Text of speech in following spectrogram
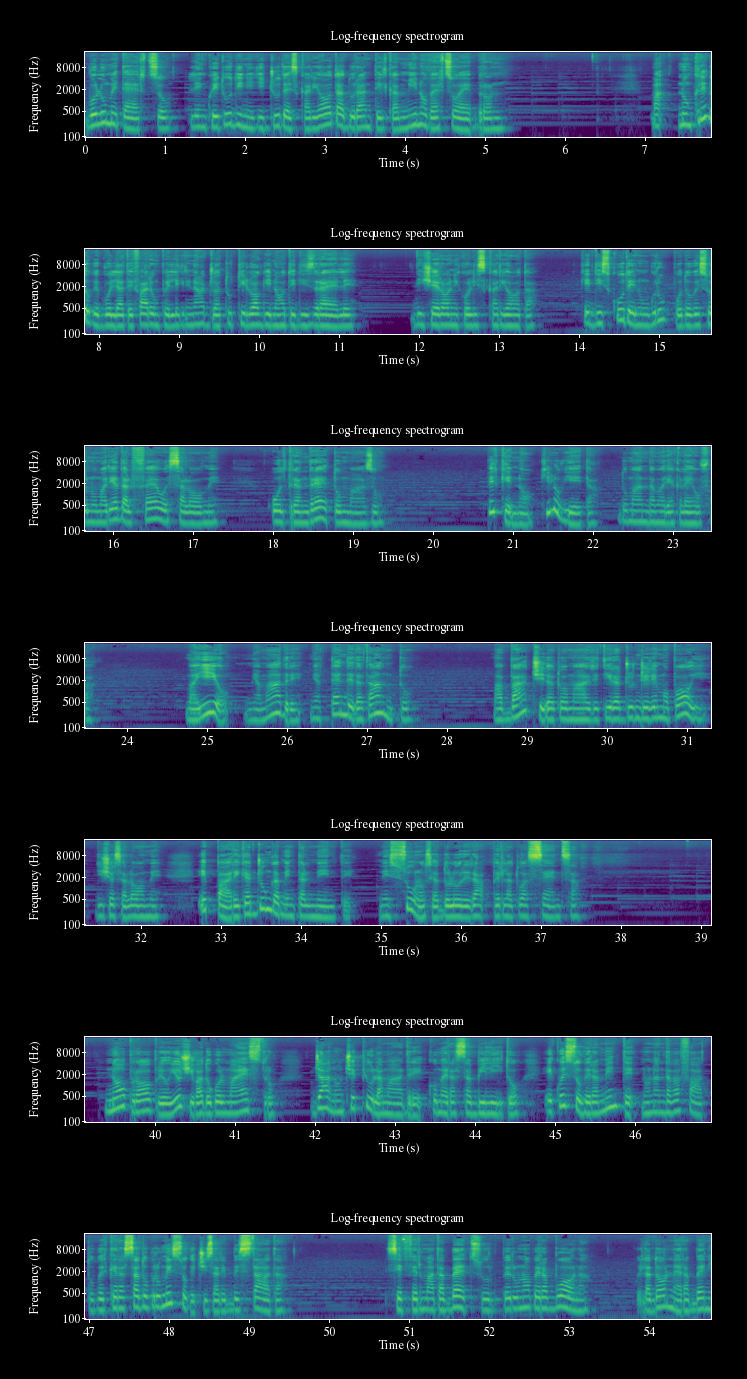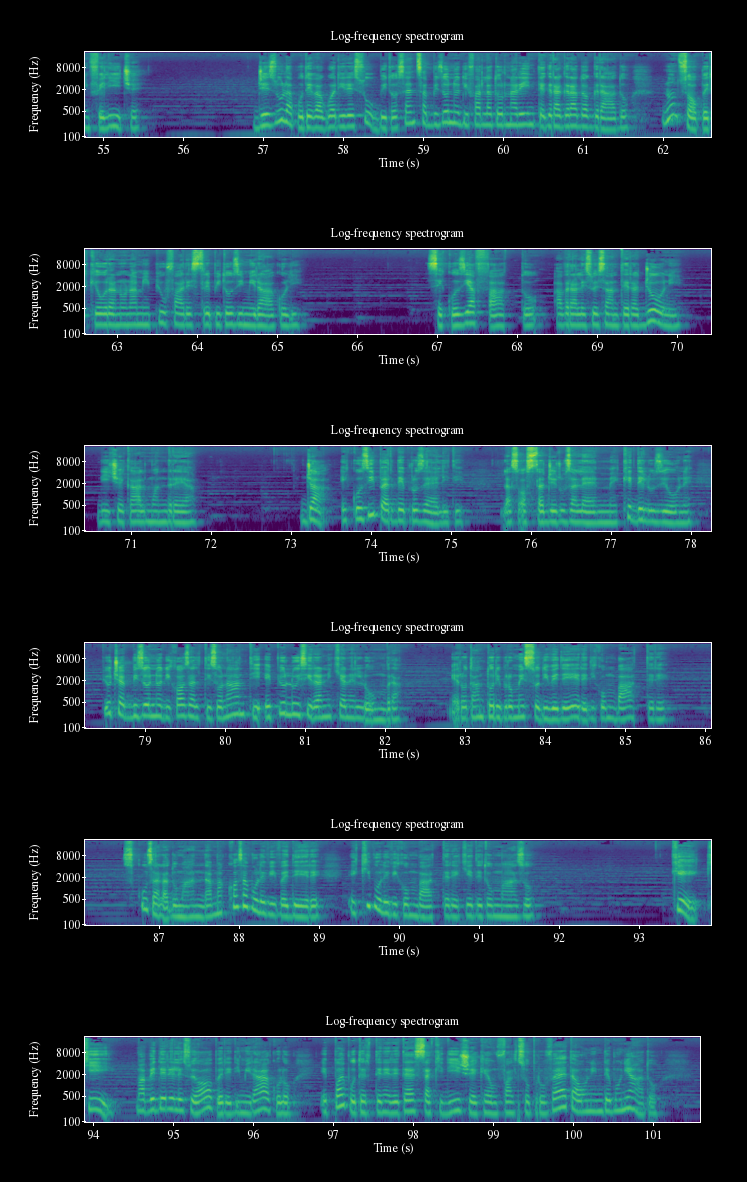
Volume 3. Le inquietudini di Giuda Iscariota durante il cammino verso Hebron. Ma non credo che vogliate fare un pellegrinaggio a tutti i luoghi noti di Israele, dice ironico l'Iscariota, che discute in un gruppo dove sono Maria d'Alfeo e Salome, oltre Andrea e Tommaso. Perché no? Chi lo vieta? domanda Maria Cleofa. Ma io, mia madre, mi attende da tanto ma vacci da tua madre, ti raggiungeremo poi, dice Salome, e pare che aggiunga mentalmente, nessuno si addolorerà per la tua assenza. No, proprio, io ci vado col maestro. Già non c'è più la madre, come era stabilito, e questo veramente non andava fatto perché era stato promesso che ci sarebbe stata. Si è fermata a Bezzur per un'opera buona. Quella donna era ben infelice Gesù la poteva guarire subito, senza bisogno di farla tornare integra grado a grado. Non so perché ora non ami più fare strepitosi miracoli. Se così ha fatto, avrà le sue sante ragioni, dice calmo Andrea. Già, e così perde i proseliti. La sosta a Gerusalemme, che delusione. Più c'è bisogno di cose altisonanti e più lui si rannicchia nell'ombra. Mi ero tanto ripromesso di vedere, di combattere. Scusa la domanda, ma cosa volevi vedere e chi volevi combattere? chiede Tommaso. Che, chi? Ma vedere le sue opere di miracolo e poi poter tenere testa a chi dice che è un falso profeta o un indemoniato.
